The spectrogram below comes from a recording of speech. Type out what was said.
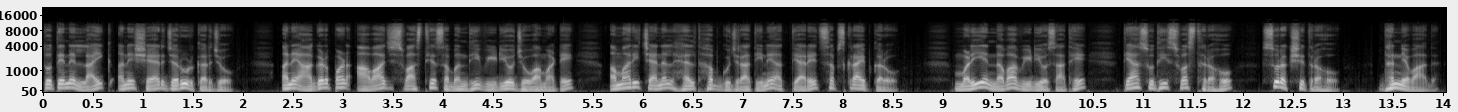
તો તેને લાઇક અને શેર જરૂર કરજો. અને આગળ પણ આવા જ સ્વાસ્થ્ય સંબંધી વીડિયો જોવા માટે અમારી ચેનલ હેલ્થ હબ ગુજરાતીને અત્યારે જ સબસ્ક્રાઇબ કરો. મળીએ નવા વીડિયો સાથે. ત્યાં સુધી સ્વસ્થ રહો, સુરક્ષિત રહો. ધન્યવાદ.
